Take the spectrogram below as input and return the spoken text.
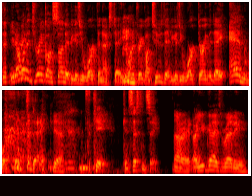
Did- You don't want to drink on Sunday because you work the next day. You want to drink on Tuesday because you work during the day and work the next day. yeah. It's the key. Consistency. All right. Are you guys ready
